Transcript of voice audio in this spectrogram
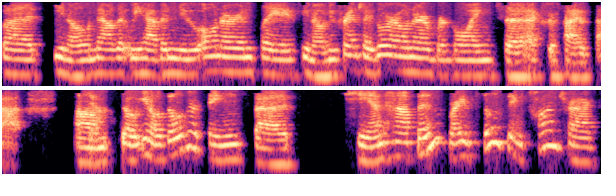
But, you know, now that we have a new owner in place, you know, new franchisor owner, we're going to exercise that. Um, yeah. So, you know, those are things that can happen, right? It's still the same contract,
